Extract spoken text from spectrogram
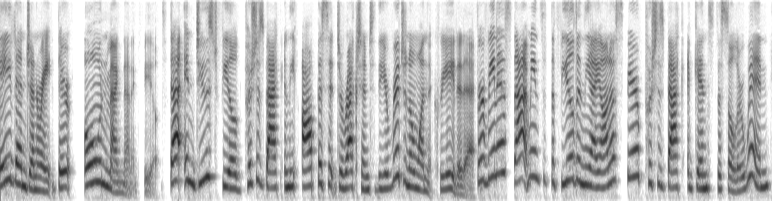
they then generate their own magnetic field. That induced field pushes back in the opposite direction to the original one that created it. For Venus, that means that the field in the ionosphere pushes back against the solar wind,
